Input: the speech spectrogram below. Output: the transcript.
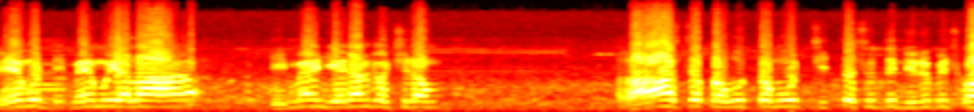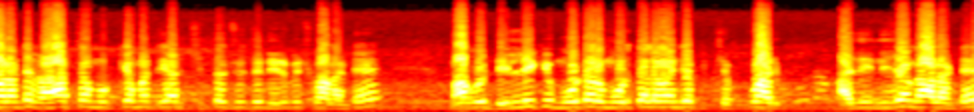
మేము మేము ఇలా డిమాండ్ చేయడానికి వచ్చినాం. రాష్ట్ర ప్రభుత్వము చిత్తశుద్ధి నిరూపించుకోవాలంటే రాష్ట్ర ముఖ్యమంత్రి గారు చిత్తశుద్ధి నిరూపించుకోవాలంటే మాకు ఢిల్లీకి మూటలు ముడతలేవు అని చెప్పి చెప్పాలి అది నిజం కావాలంటే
